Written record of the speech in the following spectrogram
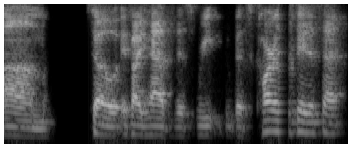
Um, so if I have this this cars data set,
